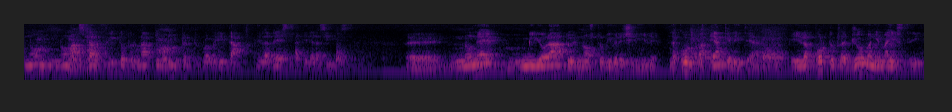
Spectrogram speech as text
non, non ha scalfito per un attimo l'imperturbabilità della destra e della sinistra. Eh, non è migliorato il nostro vivere civile, la colpa è anche dei teatri. Il rapporto tra giovani e maestri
